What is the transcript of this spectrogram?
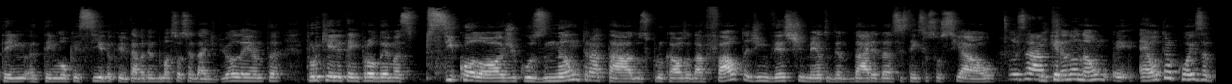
tem, tem enlouquecido, porque ele estava dentro de uma sociedade violenta, porque ele tem problemas psicológicos não tratados por causa da falta de investimento dentro da área da assistência social. Exato. E querendo ou não, é- é outra coisa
